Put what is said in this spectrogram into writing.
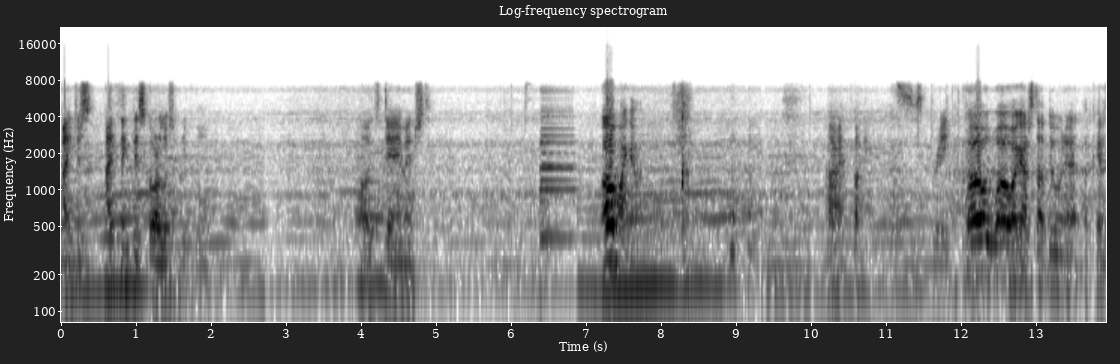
I just, I think this car looks pretty cool. Oh, it's damaged. Oh my god. Alright, fuck it. Let's just break. Whoa, whoa, I gotta stop doing that. Okay.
